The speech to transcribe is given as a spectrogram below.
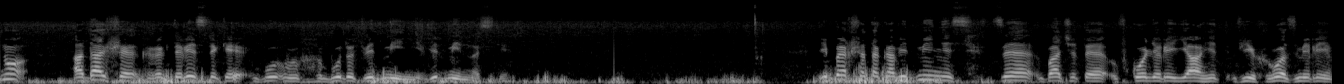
Ну, а далі характеристики будуть відмінні, відмінності. І перша така відмінність це, бачите, в кольорі ягід, в їх розмірі.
